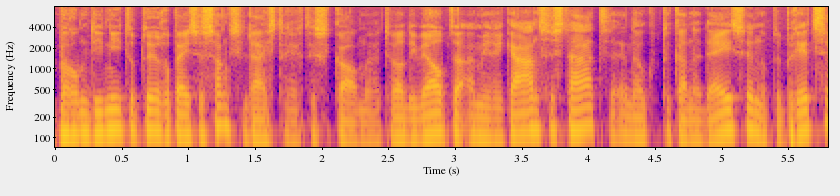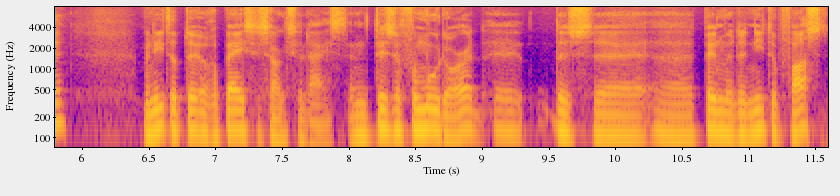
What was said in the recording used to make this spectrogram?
Waarom die niet op de Europese sanctielijst terecht is gekomen. Terwijl die wel op de Amerikaanse staat en ook op de Canadese en op de Britse. maar niet op de Europese sanctielijst. En het is een vermoeden hoor, eh, dus uh, pin me er niet op vast.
